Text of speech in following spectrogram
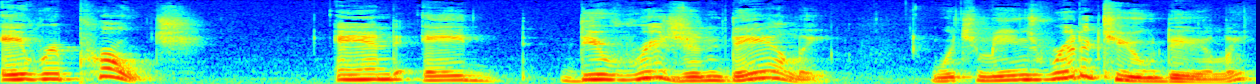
a reproach and a derision daily, which means ridicule daily.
